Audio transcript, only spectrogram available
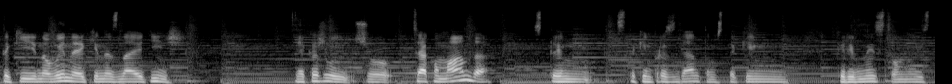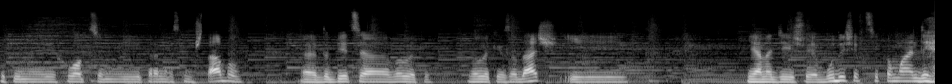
такі новини, які не знають інші. Я кажу, що ця команда з тим, з таким президентом, з таким керівництвом, і з такими хлопцями і тренерським штабом е, доб'ється великих, великих задач. І я надію, що я буду ще в цій команді.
